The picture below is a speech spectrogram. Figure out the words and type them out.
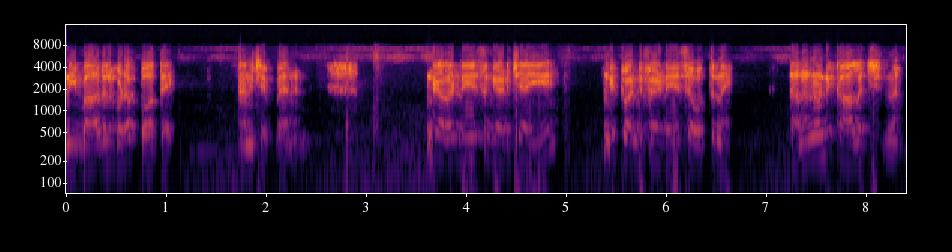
నీ బాధలు కూడా పోతాయి అని చెప్పానండి. ఇంకా అలా డేస్ గడిచాయి. ఇంక ట్వంటీ ఫైవ్ డేస్ అవుతున్నాయి. తన నుండి కాల్ వచ్చింది నాకు.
